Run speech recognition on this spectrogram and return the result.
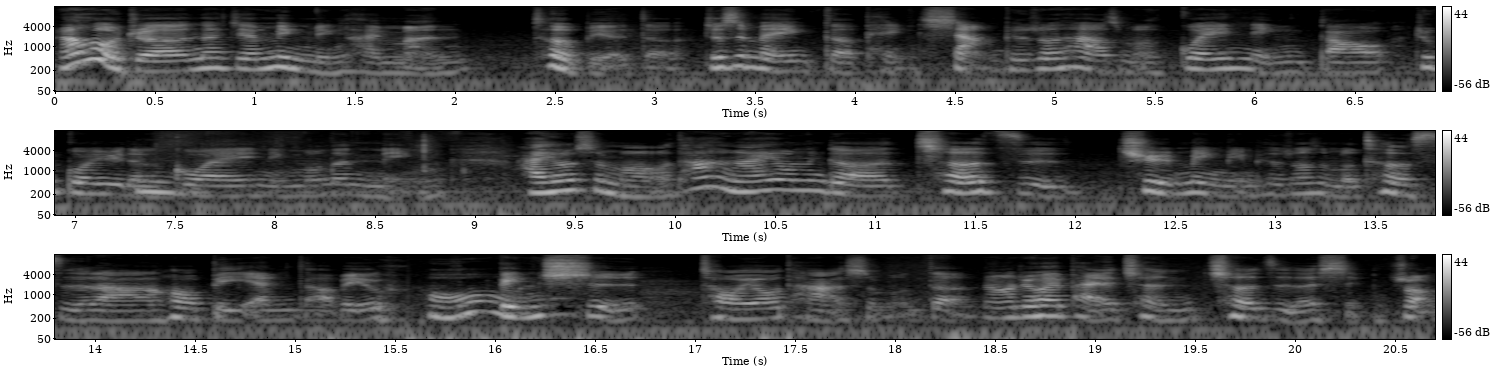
然后我觉得那间命名还蛮特别的，就是每一个品相，比如说它有什么龟苓膏，就鲑鱼的龟，柠檬的柠，还有什么，他很爱用那个车子去命名，比如说什么特斯拉，然后 B M W，哦，宾士。Toyota 什么的，然后就会排成车子的形状。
